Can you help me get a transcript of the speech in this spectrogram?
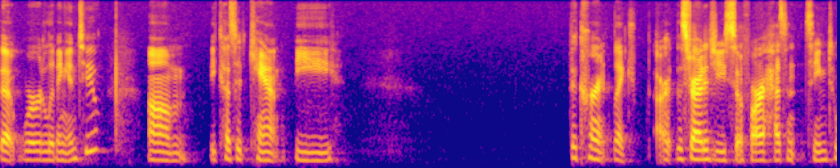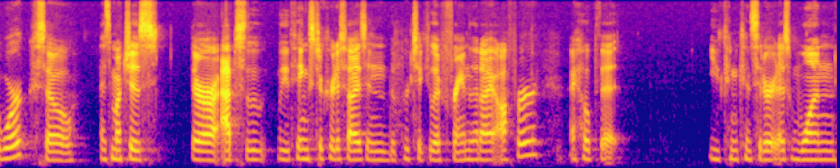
that we're living into, um, because it can't be the current, like, our, the strategy so far hasn't seemed to work. So as much as there are absolutely things to criticize in the particular frame that I offer, I hope that you can consider it as one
